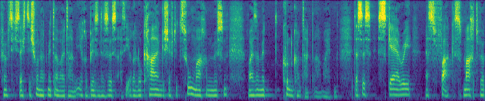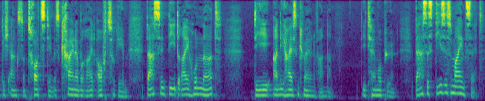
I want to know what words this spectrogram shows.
50, 60, 100 Mitarbeiter haben ihre Businesses, also ihre lokalen Geschäfte zumachen müssen, weil sie mit Kundenkontakt arbeiten. Das ist scary as fuck. Es macht wirklich Angst und trotzdem ist keiner bereit aufzugeben. Das sind die 300, die an die heißen Quellen wandern. Die Thermopylen. Das ist dieses Mindset.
